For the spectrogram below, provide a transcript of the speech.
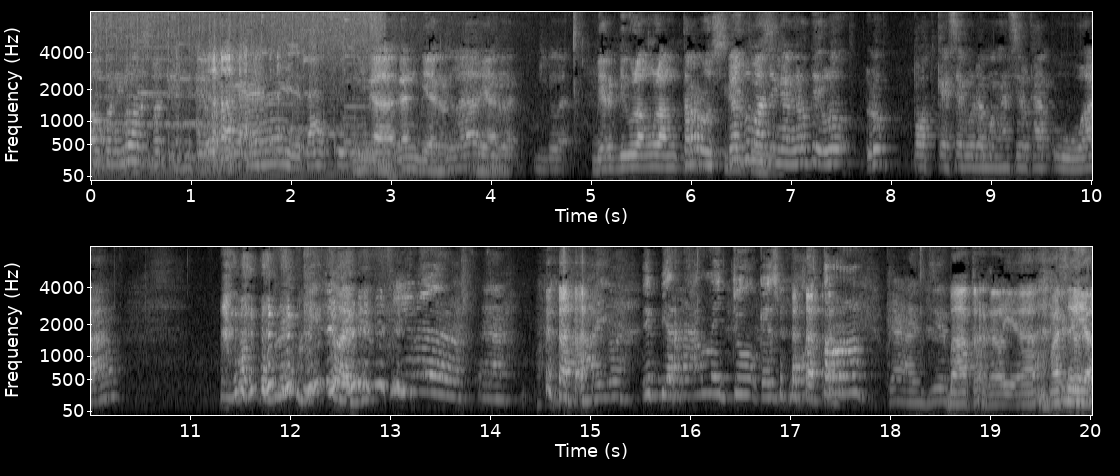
opening harus seperti gitu. Ya. Enggak kan biar Gila, biar gila, biar diulang-ulang terus Enggak, gitu. gue masih nggak ngerti lu lu podcast yang udah menghasilkan uang. Begitu lagi. Viral. Ya, tai lah. Eh, biar rame cu, kayak supporter. Kayak anjir. Bakar kali ya. Masa ya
